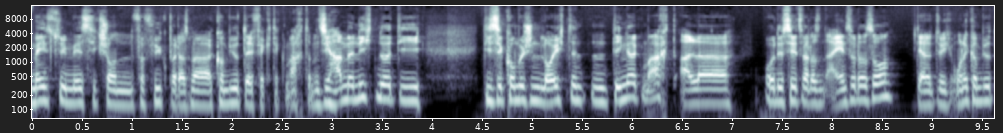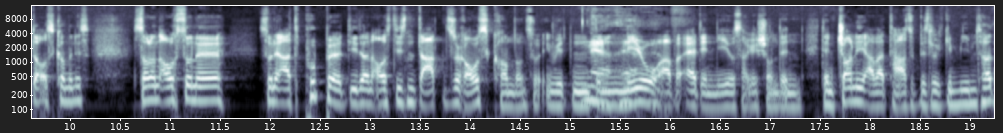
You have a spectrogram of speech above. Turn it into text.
Mainstream-mäßig schon verfügbar, dass man Computereffekte gemacht haben. Und sie haben ja nicht nur die, diese komischen leuchtenden Dinger gemacht, aller Odyssey 2001 oder so, der natürlich ohne Computer auskommen ist, sondern auch so eine so eine Art Puppe, die dann aus diesen Daten so rauskommt und so irgendwie den, ja, den Neo, ja, ja. äh, den Neo sage ich schon, den, den Johnny-Avatar so ein bisschen gemimt hat.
